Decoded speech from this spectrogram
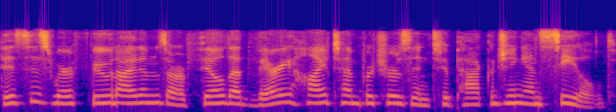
this is where food items are filled at very high temperatures into packaging and sealed.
